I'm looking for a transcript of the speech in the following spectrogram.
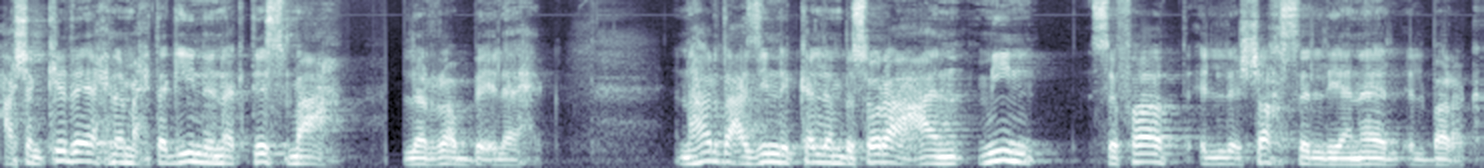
عشان كده إحنا محتاجين انك تسمع للرب إلهك. النهارده عايزين نتكلم بسرعة عن مين صفات الشخص اللي ينال البركة.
